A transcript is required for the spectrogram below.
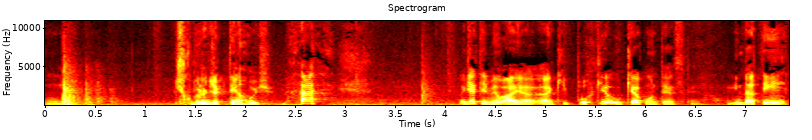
Vamos lá. Descobrir onde é que tem arroz. onde é que é meu? Ah, é, aqui. Porque o que acontece, cara? Ainda tem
